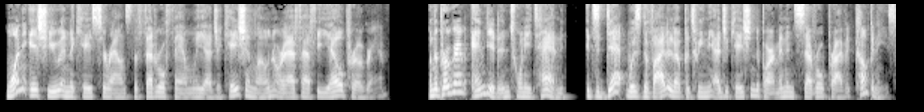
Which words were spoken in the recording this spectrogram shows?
One issue in the case surrounds the Federal Family Education Loan, or FFEL, program. When the program ended in 2010, its debt was divided up between the education department and several private companies.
